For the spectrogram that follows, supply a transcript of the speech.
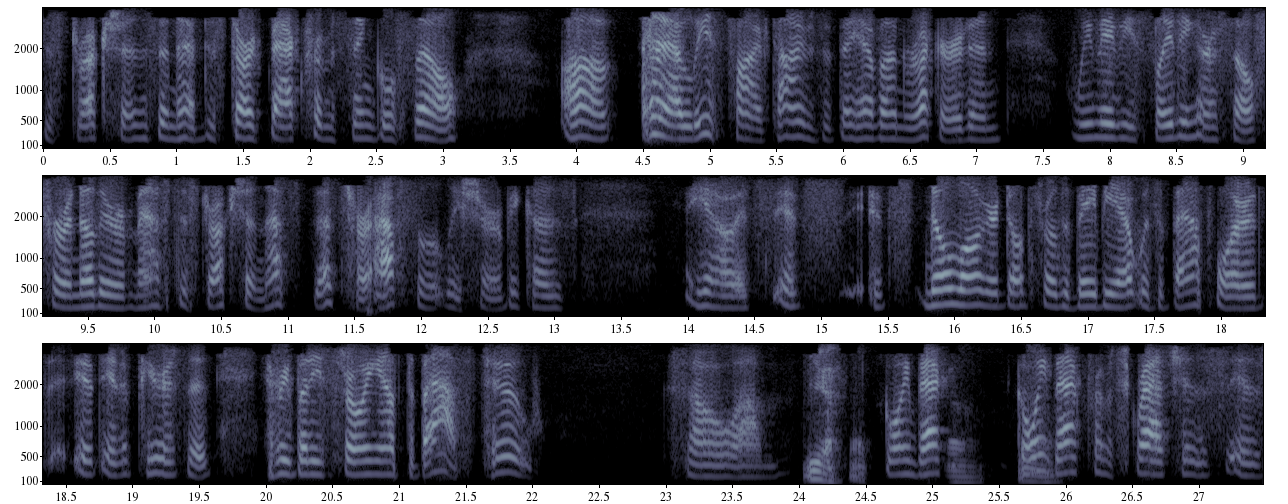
destructions and had to start back from a single cell uh, at least five times that they have on record, and we may be slating ourselves for another mass destruction. That's that's for absolutely sure because you know it's it's it's no longer don't throw the baby out with the bathwater. It, it appears that everybody's throwing out the bath too. So um, yeah, going back uh, going back from scratch is is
